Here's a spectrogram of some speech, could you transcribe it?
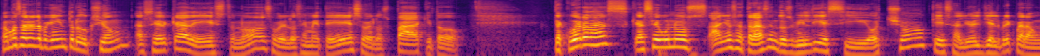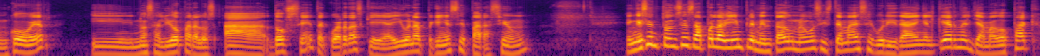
Vamos a ver una pequeña introducción acerca de esto, ¿no? Sobre los MTE, sobre los PAC y todo. ¿Te acuerdas que hace unos años atrás, en 2018, que salió el jailbreak para un cover y no salió para los A12? ¿Te acuerdas que hay una pequeña separación? En ese entonces Apple había implementado un nuevo sistema de seguridad en el kernel llamado PAC,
